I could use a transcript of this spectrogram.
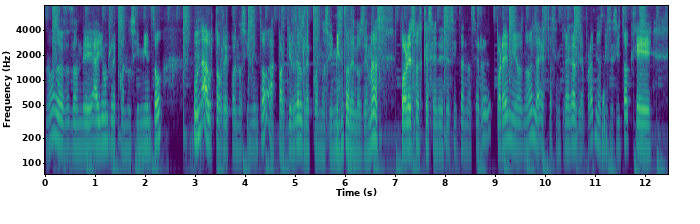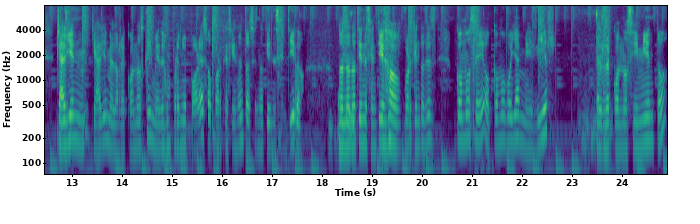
¿no? Donde hay un reconocimiento, un autorreconocimiento a partir del reconocimiento de los demás. Por eso es que se necesitan hacer premios, ¿no? estas entregas de premios. Necesito que, que, alguien, que alguien me lo reconozca y me dé un premio por eso, porque si no, entonces no tiene sentido. No, no, no tiene sentido, porque entonces, ¿cómo sé o cómo voy a medir el reconocimiento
